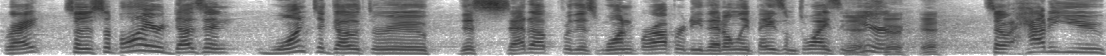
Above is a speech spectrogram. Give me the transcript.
Right? So the supplier doesn't want to go through this setup for this one property that only pays them twice a yeah, year. sure. Yeah. So how do you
